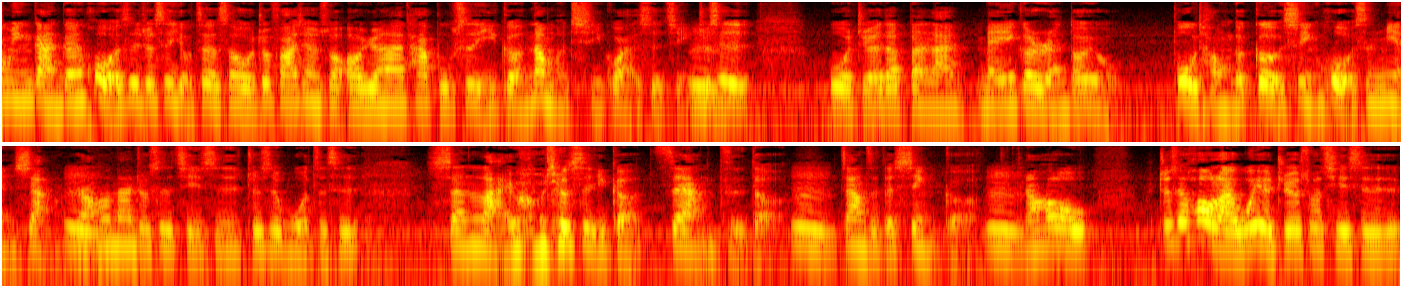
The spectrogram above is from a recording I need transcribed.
敏感，跟或者是就是有这个时候，我就发现说，哦，原来它不是一个那么奇怪的事情，嗯、就是。我觉得本来每一个人都有不同的个性或者是面相，嗯、然后那就是其实就是我只是生来 我就是一个这样子的，嗯，这样子的性格，嗯，然后就是后来我也觉得说，其实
